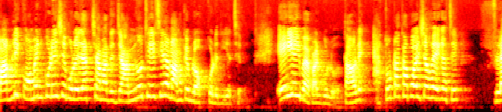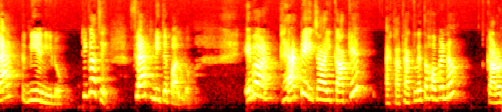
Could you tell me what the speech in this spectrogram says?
পাবলিক কমেন্ট করে এসে বলে যাচ্ছে আমাদের যে, আমিও চেয়েছিলাম, আমাকে ব্লক করে দিয়েছে। এই এই ব্যাপারগুলো, তাহলে এত টাকা পয়সা হয়ে গেছে ফ্ল্যাট নিয়ে নিল, ঠিক আছে? ফ্ল্যাট নিতে পারল। এবার ফ্ল্যাটে চাই কাকে? একা থাকলে তো হবে না। কারণ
